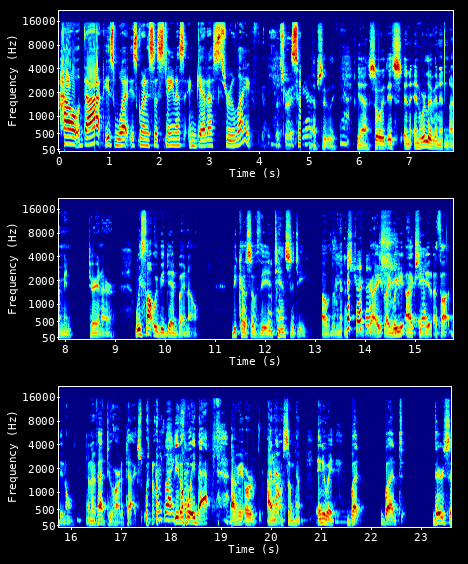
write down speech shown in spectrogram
how that is what is going to sustain us and get us through life Yeah, that's right. So- yeah. Absolutely. Yeah. Yeah. So it's and, and we're living in. I mean, Terry and I are. We thought we'd be dead by now because of the intensity of the ministry, right? Like we actually did. I thought, you know, and I've had two heart attacks. like you know, that. way back. I mean, or I don't Yeah. know, somehow. Anyway, but but there's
